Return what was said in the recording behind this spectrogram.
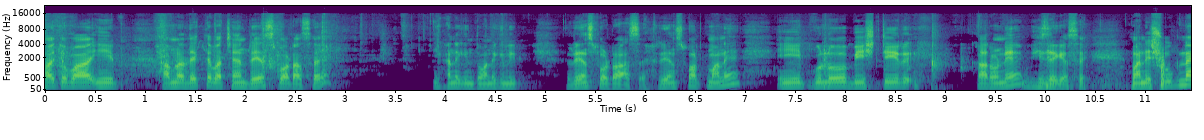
হয়তো বা ইট আপনারা দেখতে পাচ্ছেন রেন স্পট আছে। এখানে কিন্তু অনেক ইট রেন স্পটও আছে। রেন স্পট মানে ইটগুলো বৃষ্টির কারণে ভিজে গেছে। মানে শুকনা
